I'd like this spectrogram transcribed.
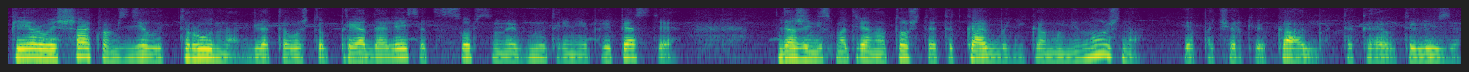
первый шаг вам сделать трудно для того, чтобы преодолеть это собственное внутреннее препятствие, даже несмотря на то, что это как бы никому не нужно, я подчеркиваю, как бы, такая вот иллюзия,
